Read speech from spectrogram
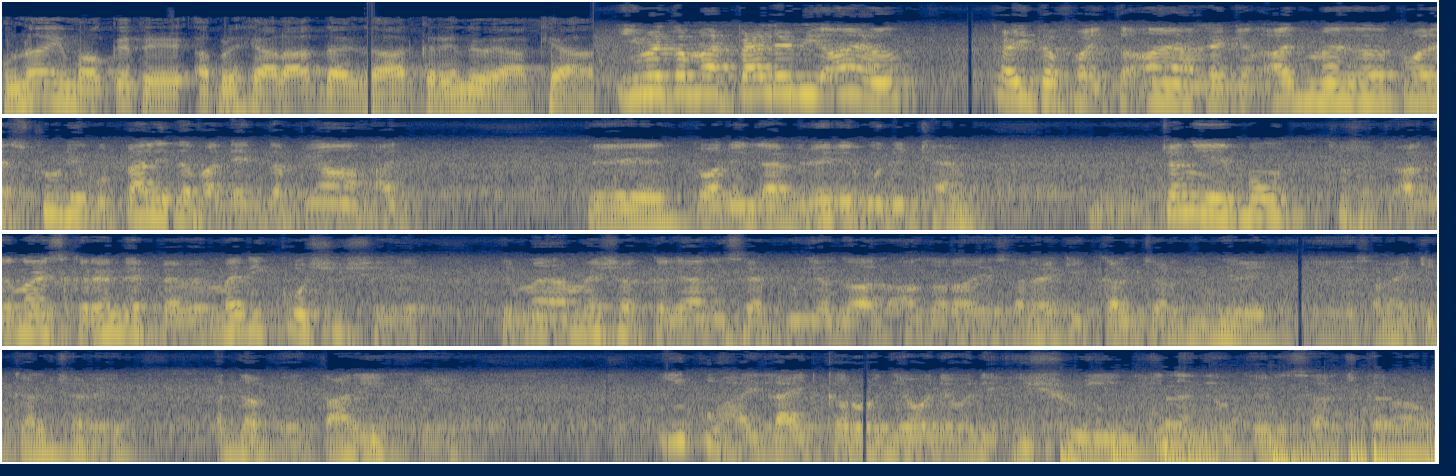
उन्होंने मौके से अपने ख्याल का इजहार करेंदे आख्या इवें तो मैं पहले भी आया कई दफ़ा ही तो आया लेकिन अज मैं जरा तुम्हारे स्टूडियो को पहली दफ़ा देखता पिया अज ते तुम्हारी लाइब्रेरी को डिठा चंगी बहुत ऑर्गेनाइज करेंदे पे वे मेरी कोशिश है कि मैं हमेशा कल्याणी साहब को यह गाल अगर ये सरायकी कल्चर की जेरे ये सरायकी कल्चर है अदब है तारीख है इनको हाईलाइट करो जे वॾे वॾे इशू आहिनि इन जे उते रिसर्च कराओ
